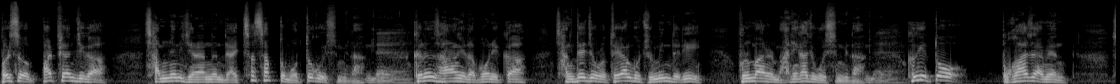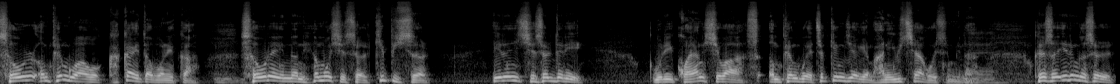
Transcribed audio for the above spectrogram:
벌써 발표한 지가 3년이 지났는데 첫 삽도 못 두고 있습니다. 네. 그런 상황이다 보니까 상대적으로 대양구 주민들이 불만을 많이 가지고 있습니다. 네. 그게 또 부과하자면 서울 은평구하고 가까이 있다 보니까 서울에 있는 혐오시설, 기피시설 이런 시설들이 우리 고양시와 서- 은평구의 접경 지역에 많이 위치하고 있습니다. 네. 그래서 이런 것을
